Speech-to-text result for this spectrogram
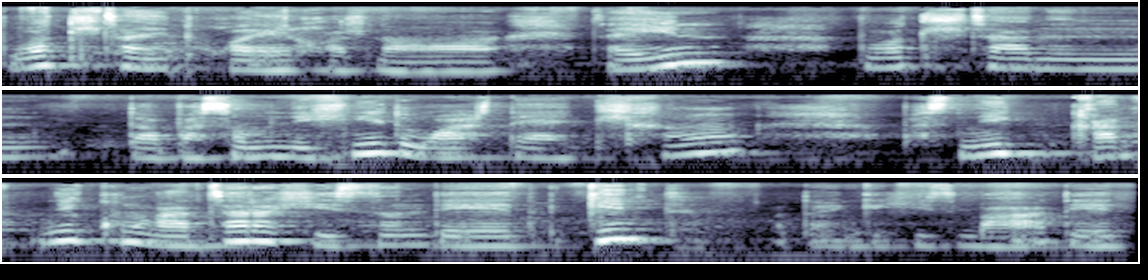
буудал цааны тухай ярих болно. За энэ буудал цаан нь одоо бас өмнө эхний дугаартай адилхан бас нэг нэг хүн ганцаараа хийсэн. Тэгээд гинт одоо ингэ хийсэн баа. Тэгээд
